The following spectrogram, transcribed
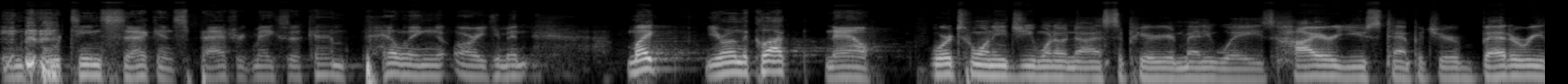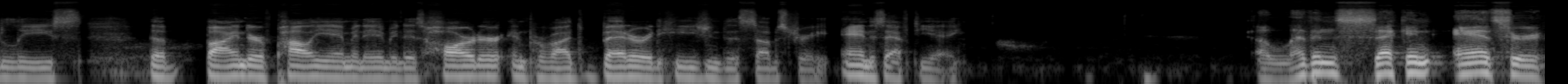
In 14 seconds, Patrick makes a compelling argument. Mike, you're on the clock now. 420 G109 is superior in many ways. Higher use temperature, better release. The binder of polyamide is harder and provides better adhesion to the substrate, and it's FDA. 11 second answer.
